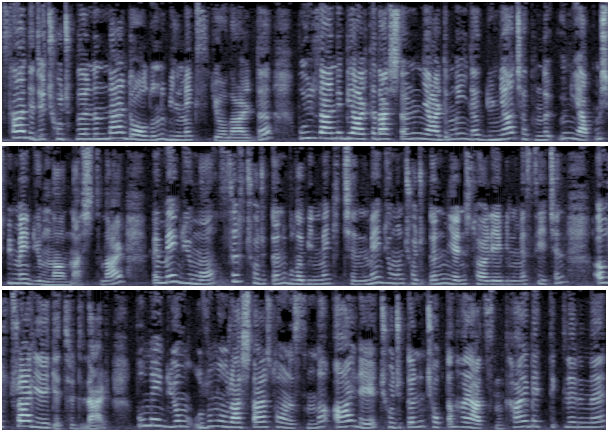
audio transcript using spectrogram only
sadece çocuklarının nerede olduğunu bilmek istiyorlardı. Bu yüzden de bir arkadaşlarının yardımıyla dünya çapında ün yapmış bir medyumla anlaştılar. Ve medyumu sırf çocuklarını bulabilmek için, medyumun çocuklarının yerini söyleyebilmesi için Avustralya'ya getirdiler. Bu medyum uzun uğraşlar sonrasında aileye çocuklarının çoktan hayatını kaybettiklerini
